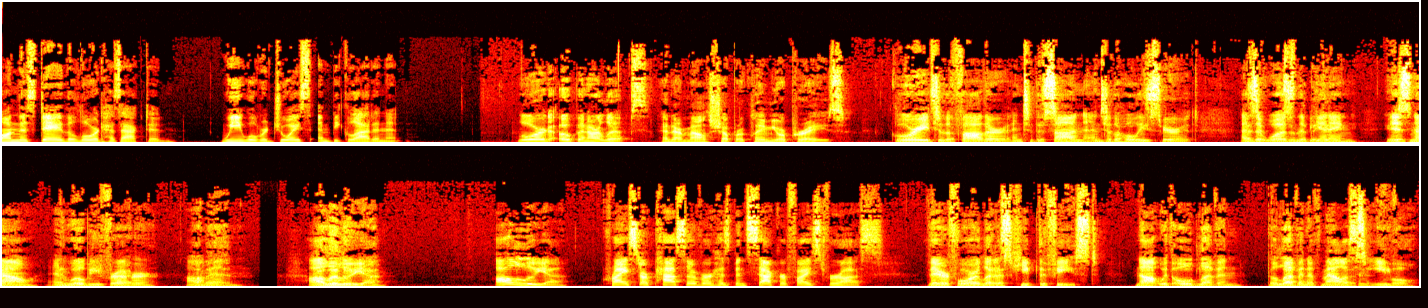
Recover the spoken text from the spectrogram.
On this day the Lord has acted. We will rejoice and be glad in it. Lord, open our lips, and our mouth shall proclaim your praise. Glory to the Father, and to the Son, and to the Holy Spirit, as it was in the beginning, is now, and will be forever. Amen. Alleluia. Alleluia. Christ our Passover has been sacrificed for us. Therefore let us keep the feast, not with old leaven, the leaven of malice and evil,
